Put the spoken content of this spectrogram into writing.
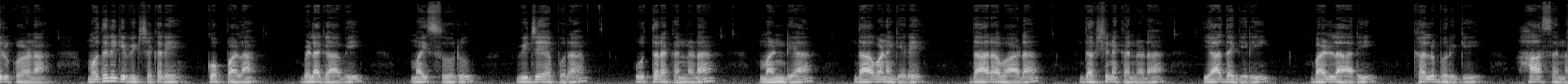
ತಿಳ್ಕೊಳ್ಳೋಣ. ಮೊದಲಿಗೆ ವೀಕ್ಷಕರೇ, ಕೊಪ್ಪಳ, ಬೆಳಗಾವಿ, ಮೈಸೂರು, ವಿಜಯಪುರ, ಉತ್ತರ ಕನ್ನಡ, ಮಂಡ್ಯ, ದಾವಣಗೆರೆ, ಧಾರವಾಡ ದಕ್ಷಿಣ ಕನ್ನಡ, ಯಾದಗಿರಿ, ಬಳ್ಳಾರಿ, ಕಲಬುರಗಿ, ಹಾಸನ,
